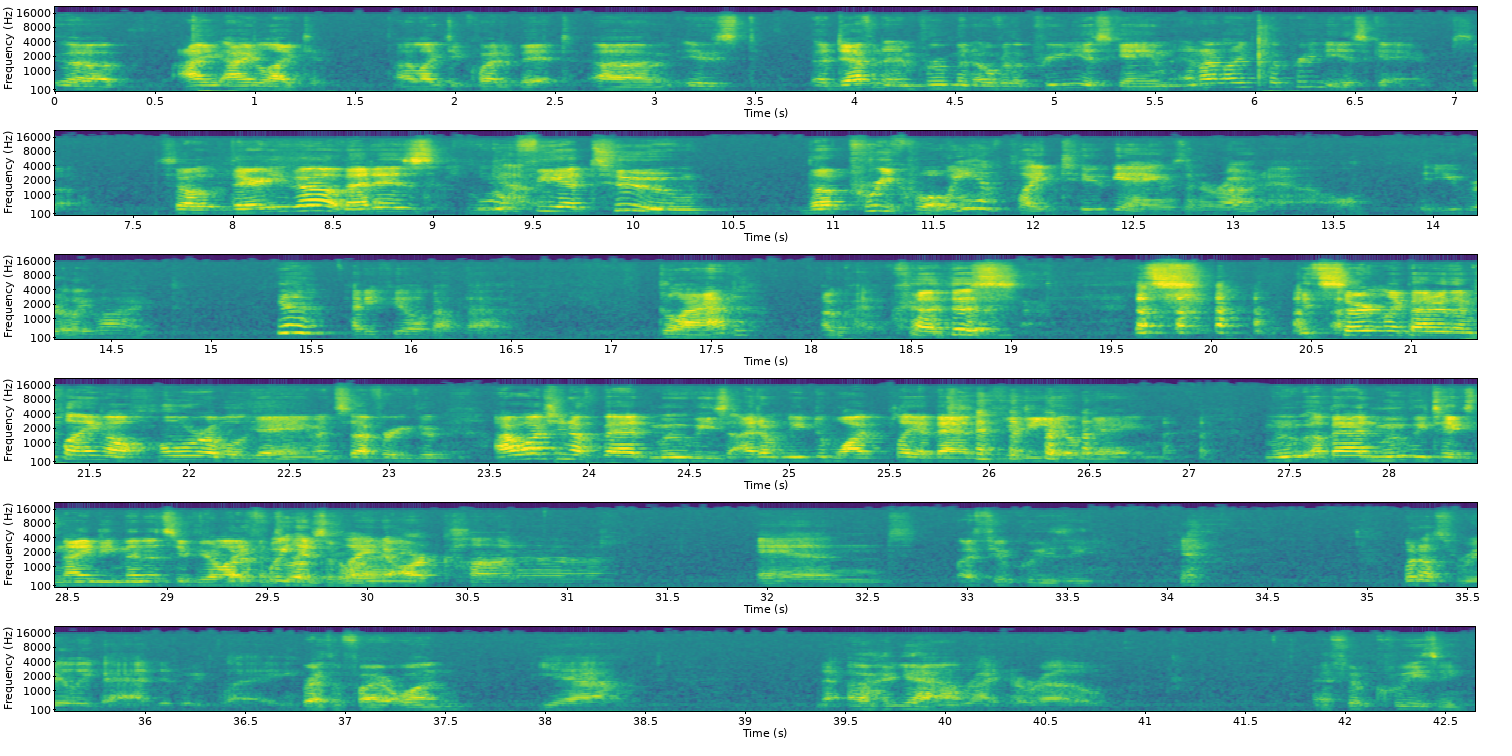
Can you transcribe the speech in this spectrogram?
uh, I, I liked it. I liked it quite a bit. Uh, it was a definite improvement over the previous game, and I liked the previous game. So, so there you go. That is Yeah. Lufia 2, the prequel. We have played two games in a row now that you really liked. yeah, How do you feel about that? glad. Okay. Because it's, it's certainly better than playing a horrible game and suffering through. I watch enough bad movies. I don't need to watch, play a bad video game. A bad movie takes 90 minutes of your life if and we had it played away. Arcana and I feel queasy. yeah. What else really bad did we play? Breath of Fire 1. Yeah, No, uh, yeah, right in a row. I feel queasy.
